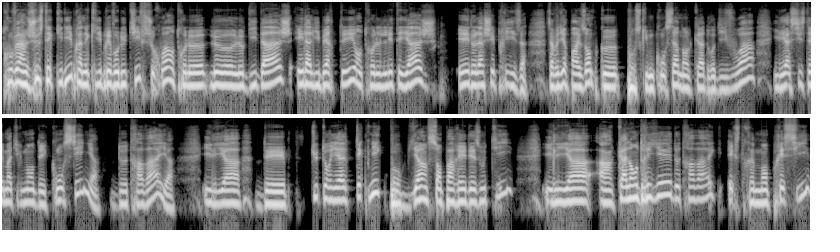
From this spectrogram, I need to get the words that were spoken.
trouver un juste équilibre, un équilibre évolutif, je crois, entre le, le guidage et la liberté, entre l'étayage et le lâcher prise. Ça veut dire par exemple que pour ce qui me concerne dans le cadre d'Ivoire, il y a systématiquement des consignes de travail, il y a des tutoriels techniques pour bien s'emparer des outils, il y a un calendrier de travail extrêmement précis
